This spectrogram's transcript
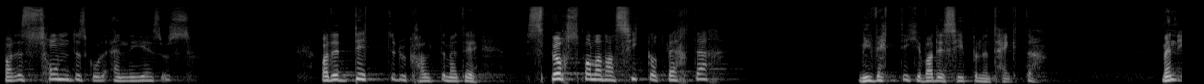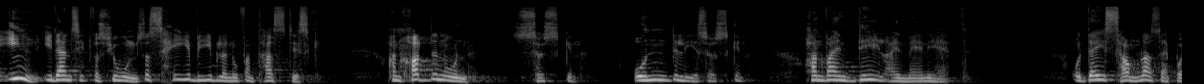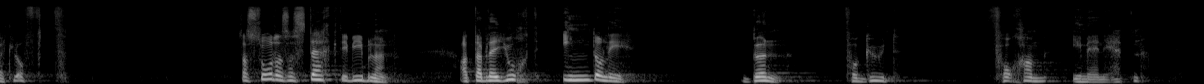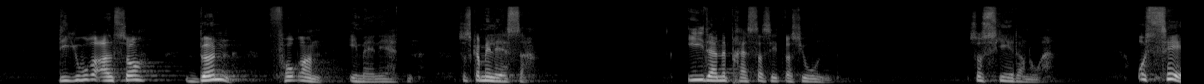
Var det sånn det skulle ende, Jesus? Var det dette du kalte meg til? Spørsmålene har sikkert vært der. Vi vet ikke hva disippelen tenkte. Men inn i den situasjonen så sier Bibelen noe fantastisk. Han hadde noen søsken, åndelige søsken. Han var en del av en menighet. Og de samla seg på et loft. Så står det så sterkt i Bibelen at det ble gjort inderlig bønn for Gud for ham i menigheten. De gjorde altså bønn foran i menigheten. Så skal vi lese. I denne pressa situasjonen så skjer det noe. Og se,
